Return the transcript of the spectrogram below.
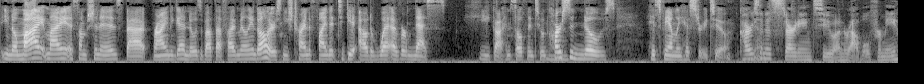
you know my my assumption is that Ryan again knows about that 5 million dollars and he's trying to find it to get out of whatever mess he got himself into and Carson knows his family history too. Carson is starting to unravel for me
